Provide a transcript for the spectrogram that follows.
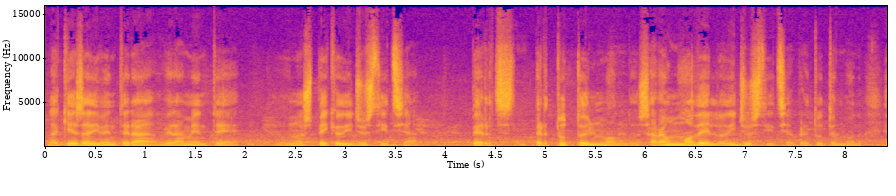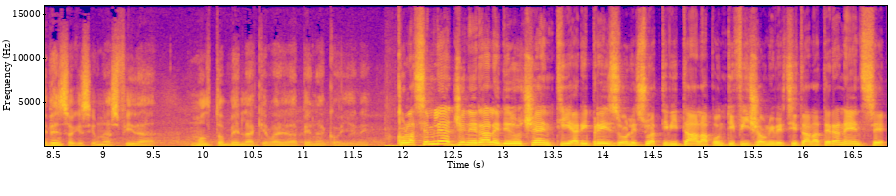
la Chiesa diventerà veramente uno specchio di giustizia per, per, tutto il mondo, sarà un modello di giustizia per tutto il mondo e penso che sia una sfida molto bella che vale la pena cogliere. Con l'Assemblea Generale dei Docenti ha ripreso le sue attività alla Pontificia Università Lateranense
